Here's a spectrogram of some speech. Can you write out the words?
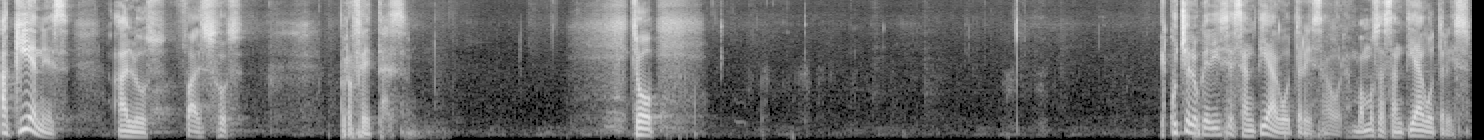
¿A quiénes? A los falsos profetas escuche lo que dice Santiago 3 ahora. Vamos a Santiago 3.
